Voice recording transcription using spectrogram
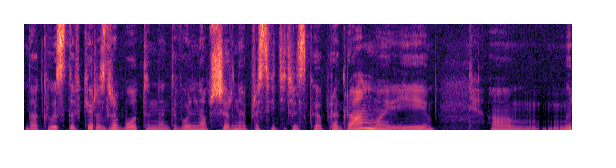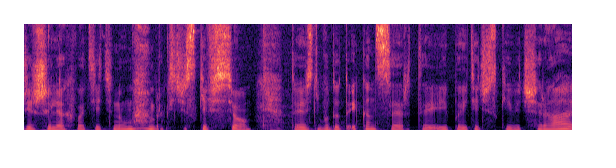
Да, к выставке разработана довольно обширная просветительская программа, и э, мы решили охватить ну, практически все. То есть будут и концерты, и поэтические вечера,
